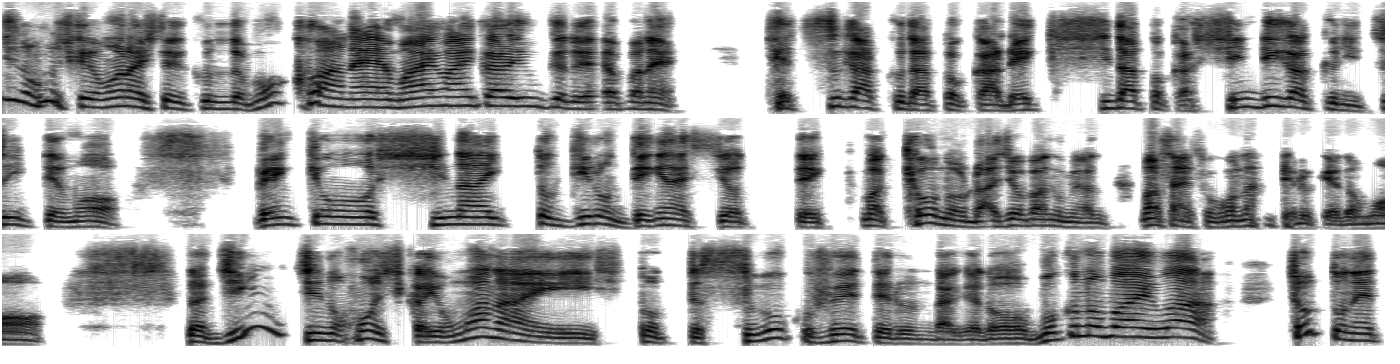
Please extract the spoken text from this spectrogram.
事の本しか読まない人が来るんで、僕はね、前々から言うけど、やっぱね、哲学だとか歴史だとか心理学についても勉強をしないと議論できないですよ、まあ今日のラジオ番組はまさにそこになってるけども、だ人事の本しか読まない人ってすごく増えてるんだけど、僕の場合はちょっとネッ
